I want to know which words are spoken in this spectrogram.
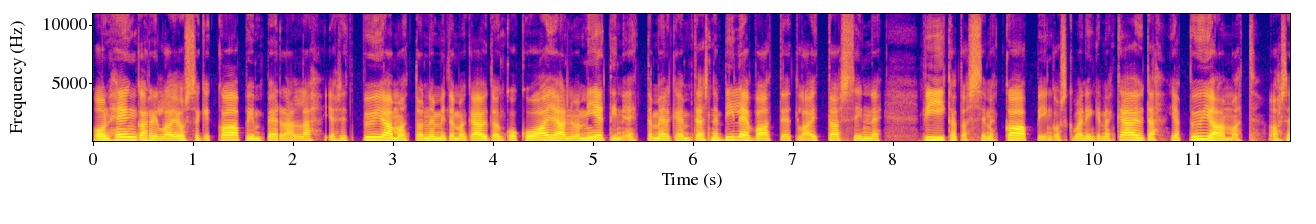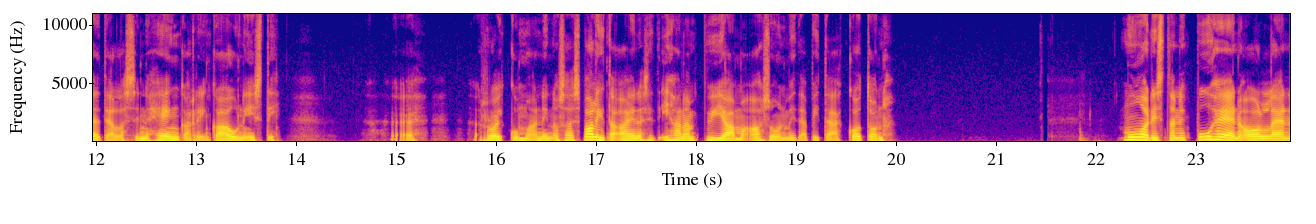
on henkarilla jossakin kaapin perällä ja sitten pyjamat on ne, mitä mä käytän koko ajan. Mä mietin, että melkein pitäisi ne bilevaatteet laittaa sinne, viikata sinne kaappiin, koska mä en ikinä käytä. Ja pyjamat asetella sinne henkariin kauniisti roikkumaan, niin osaisi valita aina sitten ihanan pyjama-asun, mitä pitää kotona muodista nyt puheen ollen,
